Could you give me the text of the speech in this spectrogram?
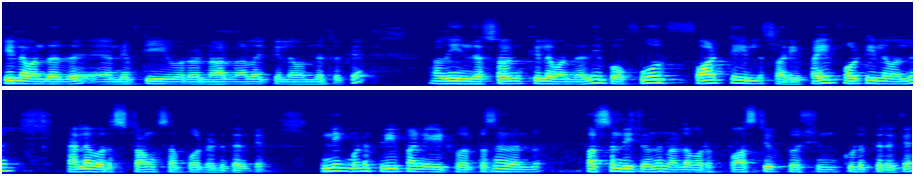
கீழே வந்தது. நிஃப்டி ஒரு நாலு நாள் கீழே வந்துட்டுருக்கு அது இந்த ஸ்டாக் கீழே வந்தது. இப்போ ஃபோர் ஃபார்ட்டியில் சாரி ஃபைவ் ஃபார்ட்டியில் வந்து நல்ல ஒரு ஸ்ட்ராங் சப்போர்ட் எடுத்திருக்கு. இன்றைக்கி மட்டும் three point eight four percent percentage வந்து நல்ல ஒரு பாசிட்டிவ் கொஷின் கொடுத்துருக்கு.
